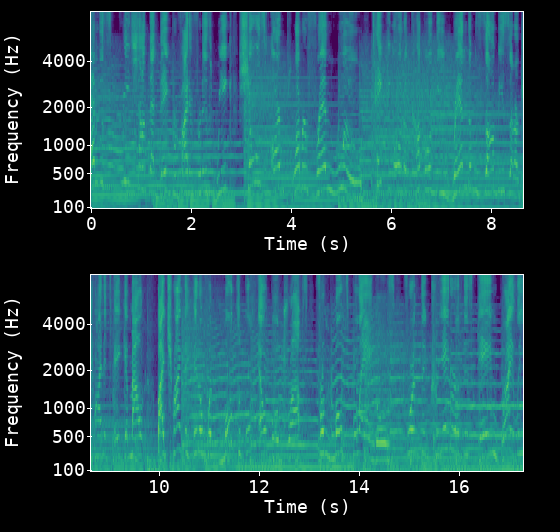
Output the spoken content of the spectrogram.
And the screenshot that they provided for this week shows our plumber friend Lou taking on a couple of the random zombies that are trying to take him out by trying to hit him with multiple elbow drops from multiple angles for the creator of this game, Riley,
